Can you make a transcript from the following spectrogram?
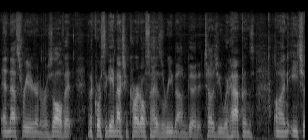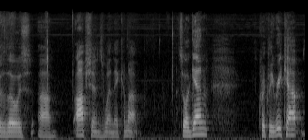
and that's where you're going to resolve it. And of course, the game action card also has a rebound good. It tells you what happens on each of those uh, options when they come up. So again, quickly recap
